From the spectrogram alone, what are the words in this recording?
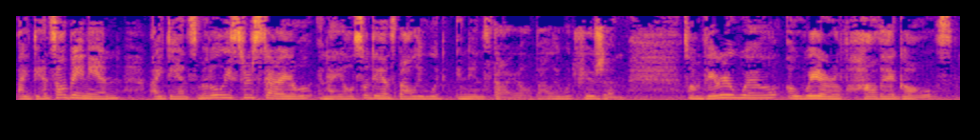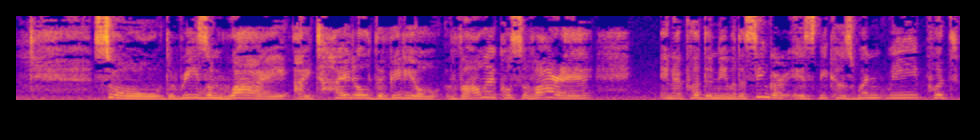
I dance Albanian, I dance Middle Eastern style, and I also dance Bollywood Indian style, Bollywood fusion. So I'm very well aware of how that goes. So the reason why I titled the video Valle Kosovare and I put the name of the singer is because when we put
